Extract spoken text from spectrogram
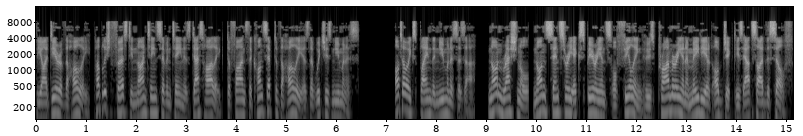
The Idea of the Holy, published first in 1917 as Das Heilige, defines the concept of the holy as that which is numinous. Otto explained the numinous as a non-rational, non-sensory experience or feeling whose primary and immediate object is outside the self.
